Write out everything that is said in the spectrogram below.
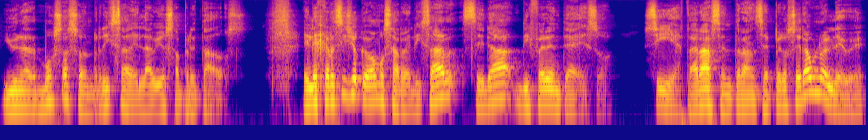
y una hermosa sonrisa de labios apretados. El ejercicio que vamos a realizar será diferente a eso. Sí, estarás en trance, pero será uno leve,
